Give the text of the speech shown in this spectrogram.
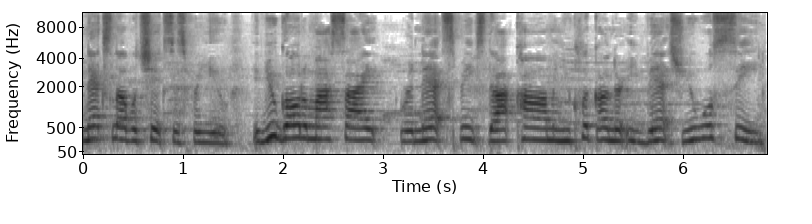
Next Level Chicks is for you. If you go to my site, rynettespeaks.com, and you click under events, you will see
